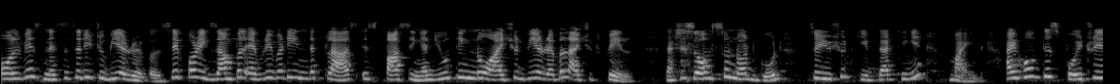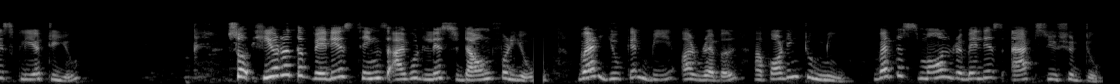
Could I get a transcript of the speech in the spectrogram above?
always necessary to be a rebel. Say for example everybody in the class is passing and you think no i should be a rebel i should fail that is also not good. So you should keep that thing in mind. I hope this poetry is clear to you. So here are the various things i would list down for you where you can be a rebel according to me where the small rebellious acts you should do.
